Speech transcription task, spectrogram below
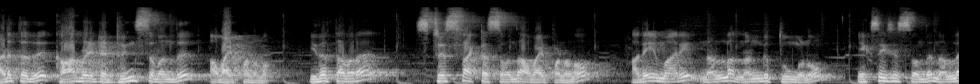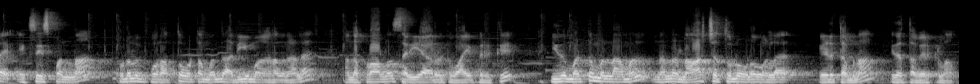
அடுத்தது கார்பனேட்டட் ட்ரிங்க்ஸை வந்து அவாய்ட் பண்ணணும். இதை தவிர ஸ்ட்ரெஸ் ஃபேக்டர்ஸை வந்து அவாய்ட் பண்ணணும். அதே மாதிரி நல்லா நன்கு தூங்கணும். எக்ஸசைசஸ் வந்து நல்ல எக்ஸசைஸ் பண்ணால் உடலுக்கு போகிற ரத்த ஓட்டம் வந்து அதிகமாகிறதுனால அந்த ப்ராப்ளம் சரியாகிறதுக்கு வாய்ப்பு இருக்குது இது மட்டும் இல்லாமல் நல்ல நார்ச்சத்துள்ள உணவுகளை எடுத்தோம்னா இதை தவிர்க்கலாம்.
